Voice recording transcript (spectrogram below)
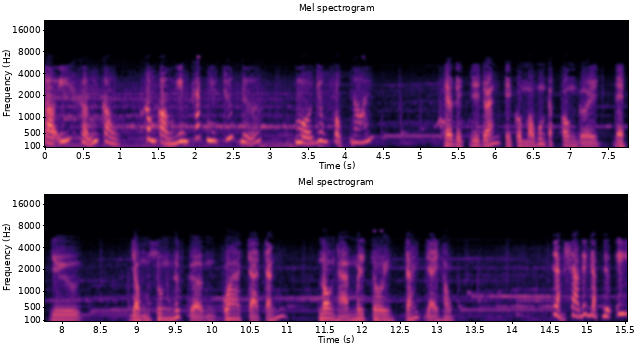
Tỏ ý khẩn cầu Không còn nghiêm khắc như trước nữa. Mộ dung phục nói. Theo Điệt Nhi đoán thì cô mẫu muốn gặp con người Đẹp như dòng xuân nước gợn qua trà trắng Non hạ mây trôi trái dải hồng Làm sao để gặp được y?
